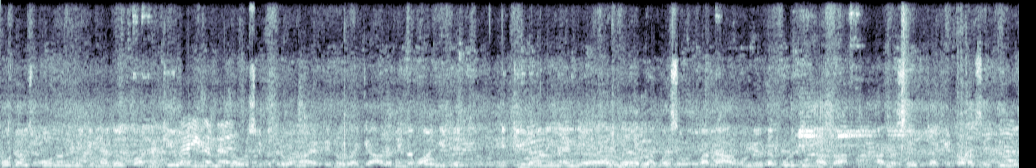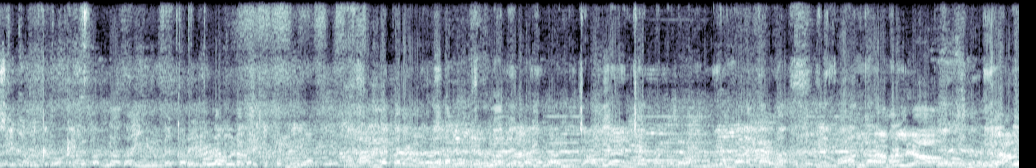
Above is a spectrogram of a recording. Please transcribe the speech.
போட் ஹவுஸ் போகணும்னு நினைக்கும் போது இப்போ அந்த கீழே வந்தீங்கன்னா மேலே ஒரு ஸ்லிப் தருவாங்க ஆயிரத்தி ஐநூறுரூவாய்க்கு அதை நீங்கள் வாங்கிட்டு இங்கே கீழே வந்தீங்கன்னா இங்கே அவங்க நம்பர்ஸ் வைப்பாங்க அவங்ககிட்ட கொடுத்தீங்கன்னா தான் அந்த சேஃப் ஜாக்கெட்டோட சேர்த்து இந்த ஸ்லிப் ஒன்று தருவாங்க. இதை தந்தால் தான் இந்த கரையிலேருந்து அந்த கரைக்கு போக முடியும். நம்ம அந்த கரையிலேருந்து நம்ம ஃபுல்லாகவே லைவ் அந்த ஜாலியாக என்ஜாய் பண்ணுறது வாங்க முடியும். மறக்காமல் இது வாங்காமல் போகவும் முடியாது.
